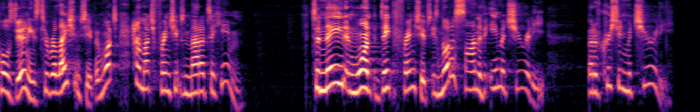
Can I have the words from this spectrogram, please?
Paul's journeys to relationship, and watch how much friendships matter to him. To need and want deep friendships is not a sign of immaturity, but of Christian maturity.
